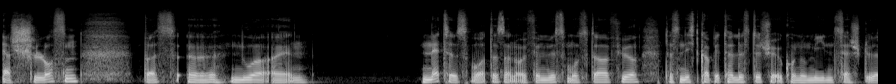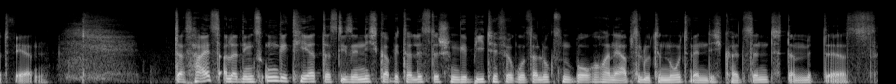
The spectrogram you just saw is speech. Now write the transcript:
erschlossen, was äh, nur ein nettes Wort ist ein Euphemismus dafür, dass nicht kapitalistische Ökonomien zerstört werden. Das heißt allerdings umgekehrt, dass diese nicht kapitalistischen Gebiete für Rosa Luxemburg auch eine absolute Notwendigkeit sind, damit das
